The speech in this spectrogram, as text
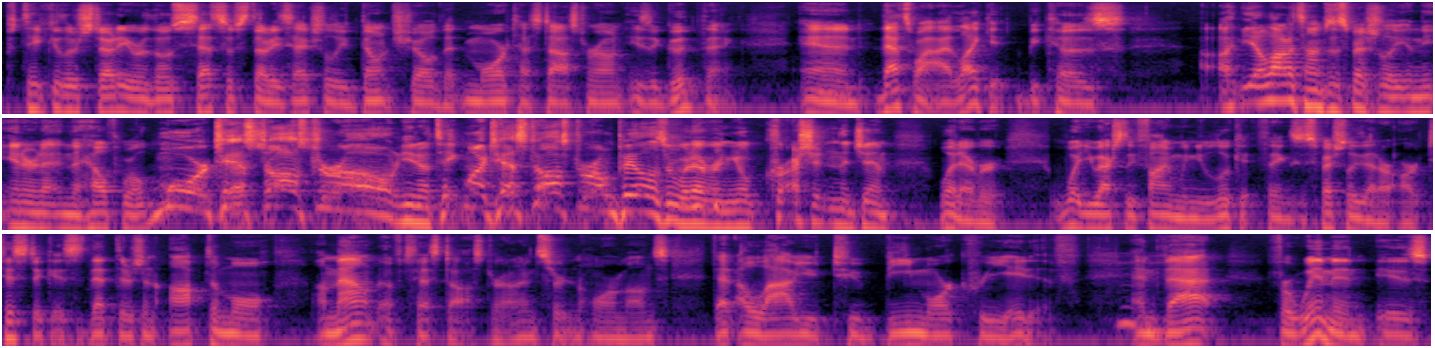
particular study or those sets of studies actually don't show that more testosterone is a good thing. And that's why I like it because a lot of times, especially in the internet and the health world, more testosterone, you know, take my testosterone pills or whatever, and you'll crush it in the gym, whatever. What you actually find when you look at things, especially that are artistic, is that there's an optimal amount of testosterone and certain hormones that allow you to be more creative. Hmm. And that for women is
